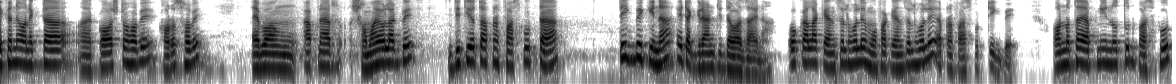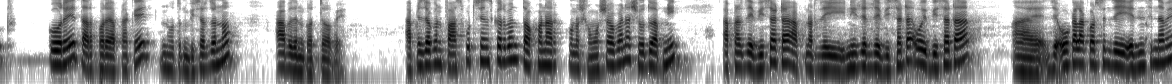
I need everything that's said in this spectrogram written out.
এখানে অনেকটা কষ্ট হবে, খরচ হবে এবং আপনার সময়ও লাগবে। দ্বিতীয়ত, আপনার পাসপোর্টটা টিকবে কি না এটা গ্যারান্টি দেওয়া যায় না। ওকালা ক্যান্সেল হলে, মোফা ক্যান্সেল হলে আপনার পাসপোর্ট টিকবে। অন্যথায় আপনি নতুন পাসপোর্ট করে তারপরে আপনাকে নতুন ভিসার জন্য আবেদন করতে হবে। আপনি যখন পাসপোর্ট চেঞ্জ করবেন, তখন আর কোনো সমস্যা হবে না। শুধু আপনি আপনার যে ভিসাটা, আপনার যেই নিজের যে ভিসাটা, ওই ভিসাটা যে ওকালা করছেন যে এজেন্সির নামে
